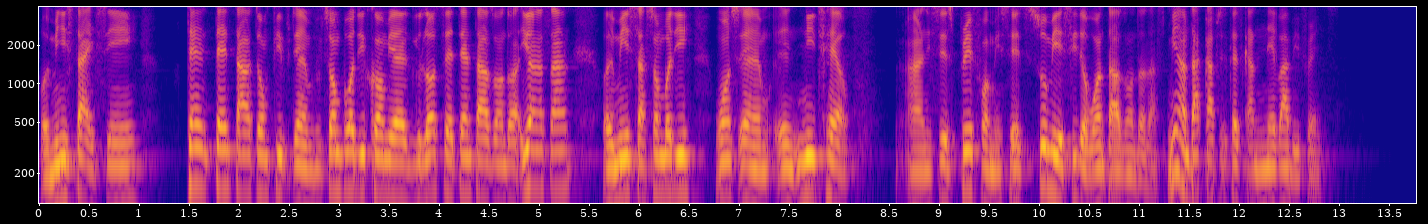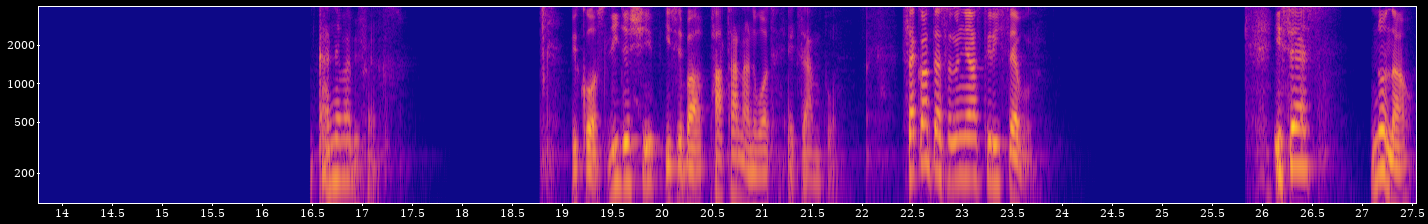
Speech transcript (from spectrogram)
Or minister is saying 10,000 10, people, them, somebody come here, you lost $10,000. You understand? Or a minister, somebody wants um, needs help. And he says, pray for me. He says, show me a seed of $1,000. Me and that captain can never be friends. Can never be friends. Because leadership is about pattern and what? Example. Second Thessalonians 3 7. He says, No, now.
